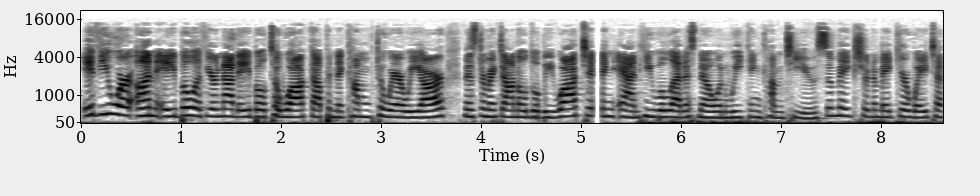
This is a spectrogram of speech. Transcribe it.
If you are unable, if you're not able to walk up and to come to where we are, Mr. McDonald will be watching, and he will let us know when we can come to you. So, make sure to make your way to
